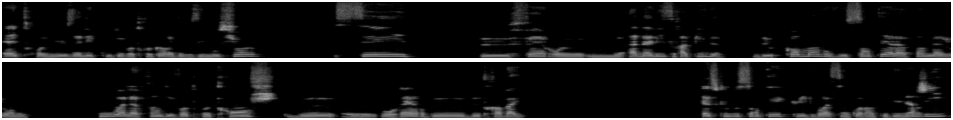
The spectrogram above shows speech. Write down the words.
être mieux à l'écoute de votre corps et de vos émotions, c'est de faire euh, une analyse rapide de comment vous vous sentez à la fin de la journée ou à la fin de votre tranche de euh, horaire de, de travail. Est-ce que vous sentez qu'il vous reste encore un peu d'énergie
